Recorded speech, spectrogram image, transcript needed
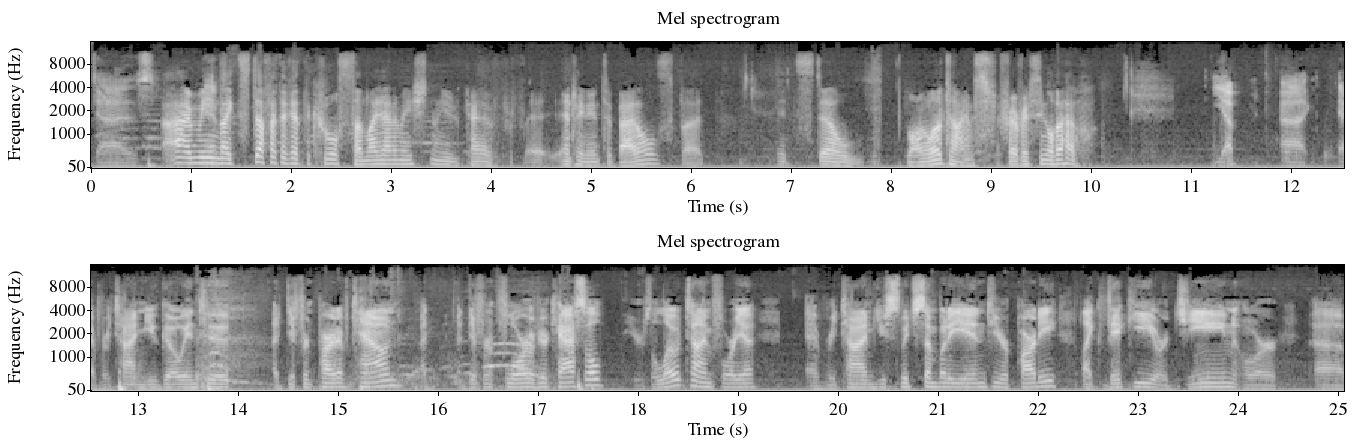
does. I mean, Yeah. like stuff like they got the cool sunlight animation when you're kind of uh, entering into battles, but it's still long load times for every single battle. Yep. Uh, every time you go into a different part of town, a, a different floor of your castle, here's a load time for you. Every time you switch somebody into your party, like Vicky or Jean or uh,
